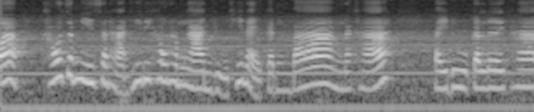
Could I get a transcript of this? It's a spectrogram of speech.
ว่าเขาจะมีสถานที่ที่เขาทำงานอยู่ที่ไหนกันบ้างนะคะ ไปดูกันเลยค่ะ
